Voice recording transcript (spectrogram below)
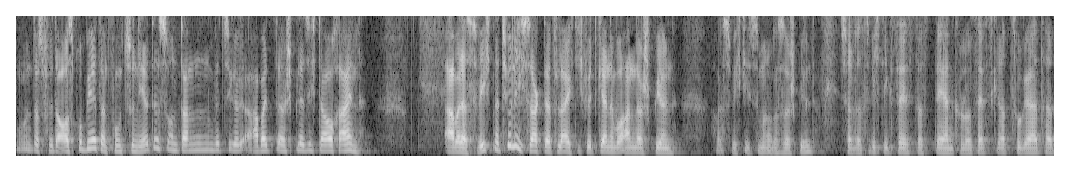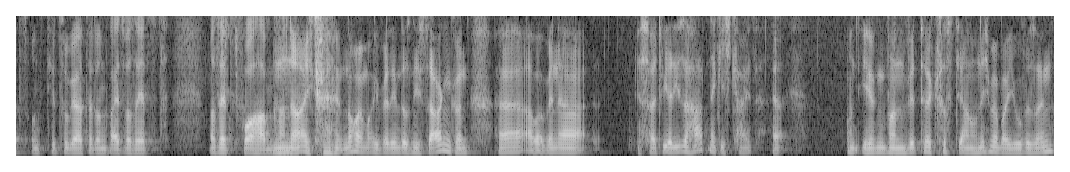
Und das wird ausprobiert, dann funktioniert es und dann wird sie, arbeitet der Spieler sich da auch ein. Aber das Wichtigste, natürlich sagt er vielleicht, ich würde gerne woanders spielen. Aber das Wichtigste ist immer noch, dass er spielt. Schau, das Wichtigste ist, dass der Herrn Kolosewski gerade zugehört hat und dir zugehört hat und weiß, was er jetzt, was er jetzt vorhaben kann. Na, ich, noch einmal, ich werde ihm das nicht sagen können. Äh, aber wenn er, ist halt wieder diese Hartnäckigkeit. Ja. Und irgendwann wird der Cristiano nicht mehr bei Juve sein.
